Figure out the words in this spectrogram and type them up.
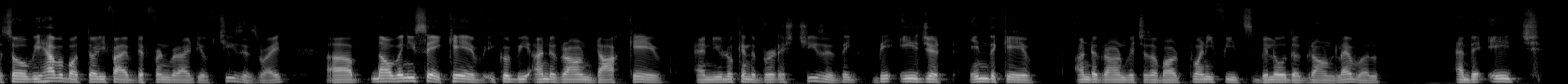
So we have about 35 different variety of cheeses, right? Uh, now, when you say cave, it could be underground dark cave, and you look in the British cheeses, they they age it in the cave underground, which is about 20 feet below the ground level, and they age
